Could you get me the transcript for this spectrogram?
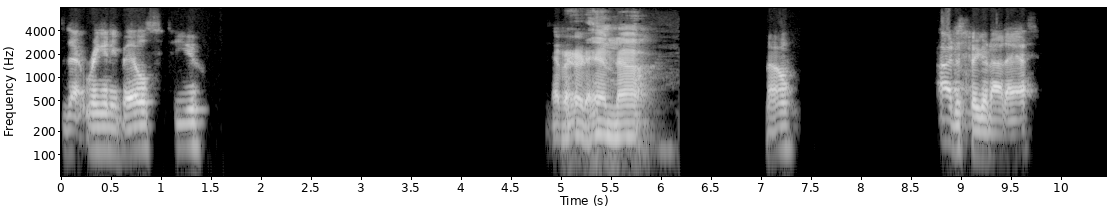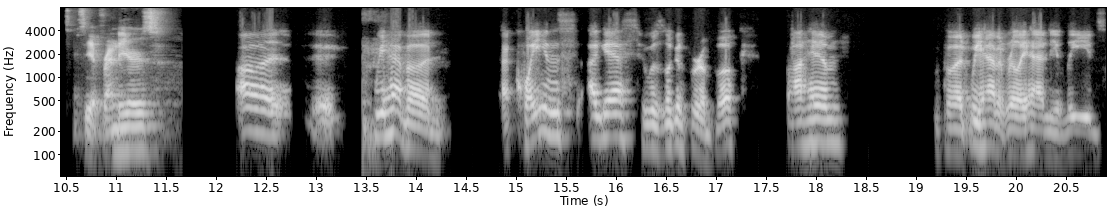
Does that ring any bells to you? Never heard of him, no. No. I just figured I'd ask. Is he a friend of yours? Uh, we have a acquaintance, I guess, who was looking for a book by him, but we haven't really had any leads.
